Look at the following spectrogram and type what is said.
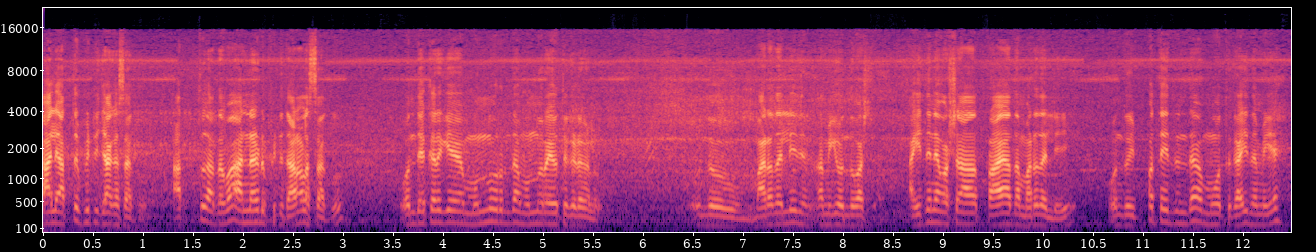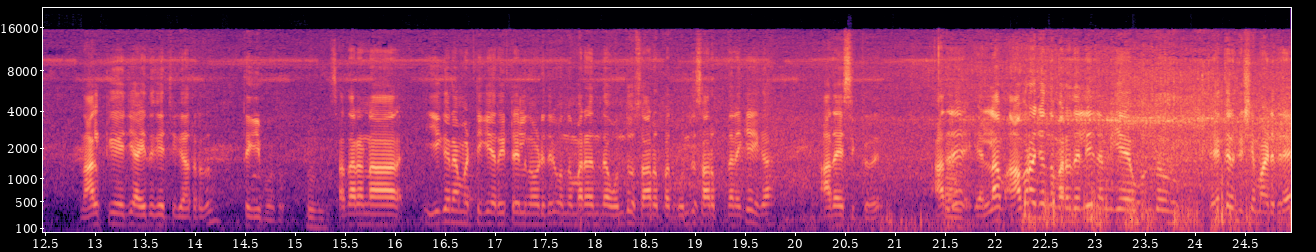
ಖಾಲಿ ಹತ್ತು ಫೀಟ್ ಜಾಗ ಸಾಕು. ಹತ್ತು ಅಥವಾ ಹನ್ನೆರಡು ಫೀಟ್ ಧಾರಾಳ ಸಾಕು. ಒಂದು ಎಕರೆಗೆ ಮುನ್ನೂರಿಂದ ಮುನ್ನೂರೈವತ್ತು ಗಿಡಗಳು. ಒಂದು ಮರದಲ್ಲಿ ನಮಗೆ ಒಂದು ವರ್ಷ, ಐದನೇ ವರ್ಷ ಪ್ರಾಯದ ಮರದಲ್ಲಿ ಒಂದು ಇಪ್ಪತ್ತೈದರಿಂದ ಮೂವತ್ತು ಕಾಯಿ ನಮಗೆ ನಾಲ್ಕು ಕೆ ಜಿ ಐದು ಕೆ ಜಿ ಗಾತ್ರದ್ದು ತೆಗಿಬೋದು. ಸಾಧಾರಣ ಈಗಿನ ಮಟ್ಟಿಗೆ ರಿಟೇಲ್ ನೋಡಿದರೆ ಒಂದು ಮರದಿಂದ ಒಂದು ಸಾವಿರ ರೂಪಾಯಿ ಒಂದು ಸಾವಿರ ರೂಪಾಯಿ ತನಕ ಈಗ ಆದಾಯ ಸಿಗ್ತದೆ. ಆದರೆ ಎಲ್ಲ ಆವರೇಜ್ ಒಂದು ಮರದಲ್ಲಿ ನಮಗೆ ಒಂದು ಎಕರೆ ಕೃಷಿ ಮಾಡಿದರೆ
